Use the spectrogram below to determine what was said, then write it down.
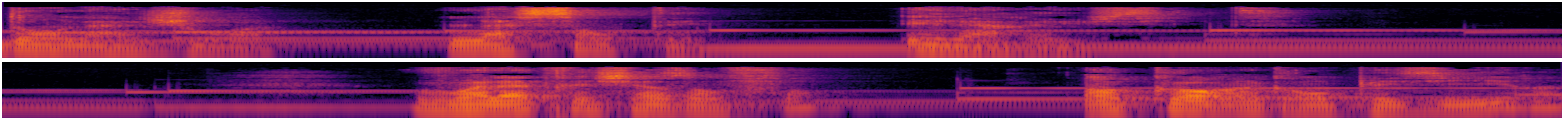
dans la joie, la santé et la réussite. Voilà très chers enfants, encore un grand plaisir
